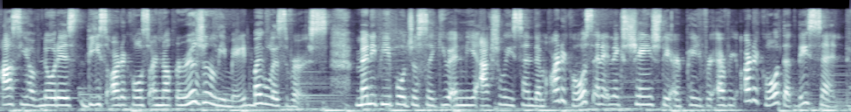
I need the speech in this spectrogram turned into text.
As you have noticed, these articles are not originally made by Listverse. Many people just like you and me actually send them articles and in exchange they are paid for every article that they send.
